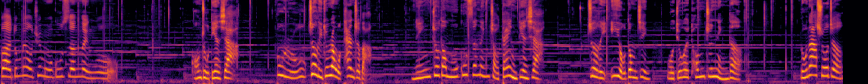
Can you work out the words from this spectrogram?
拜都没有去蘑菇森林了。公主殿下，不如这里就让我看着吧。您就到蘑菇森林找丹影殿下，这里一有动静。我就会通知您的。”卢娜说着，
